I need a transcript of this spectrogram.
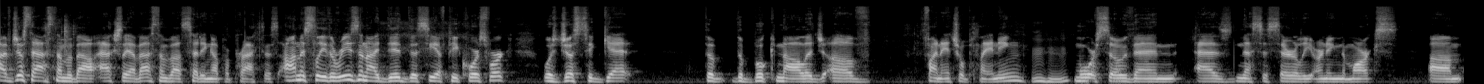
I've just asked them about actually I've asked them about setting up a practice. Honestly, the reason I did the CFP coursework was just to get the the book knowledge of financial planning more so than as necessarily earning the marks. Um,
